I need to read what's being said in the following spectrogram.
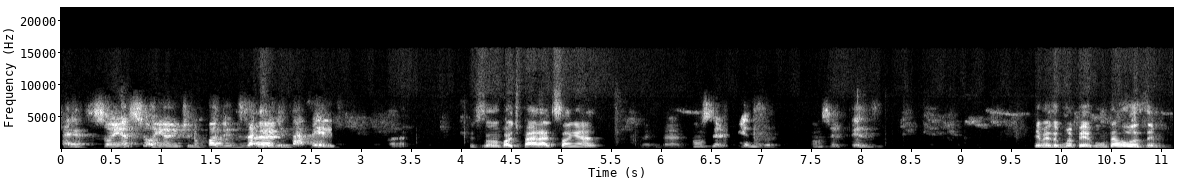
É, sonho é sonho, a gente não pode desacreditar é. dele. A gente só não pode parar de sonhar. Verdade. Com certeza, com certeza. Tem mais alguma pergunta, Rose?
